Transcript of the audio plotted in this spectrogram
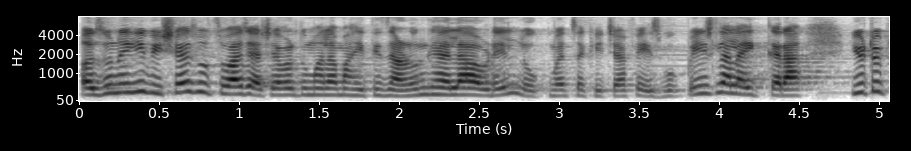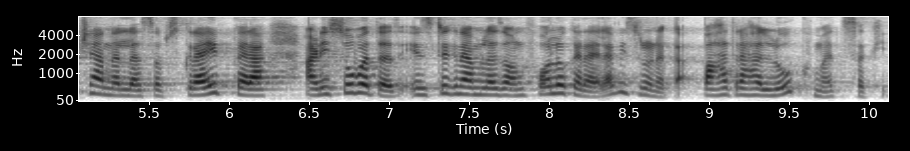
अजूनही विषय सुचवा ज्याच्यावर तुम्हाला माहिती जाणून घ्यायला आवडेल लोकमत सखीच्या फेसबुक पेजला लाईक करा यूट्यूब चॅनलला सबस्क्राईब करा आणि सोबतच इंस्टाग्रामला जाऊन फॉलो करायला विसरू नका. पाहत राहा लोकमत सखी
